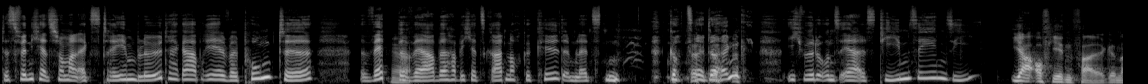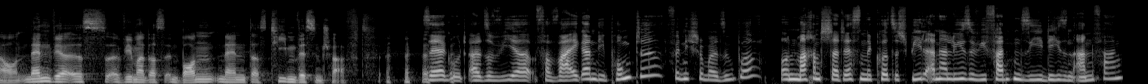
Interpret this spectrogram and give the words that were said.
Das finde ich jetzt schon mal extrem blöd, Herr Gabriel, weil Punkte, Wettbewerbe habe ich jetzt gerade noch gekillt im letzten, Gott sei Dank. Ich würde uns eher als Team sehen, Sie? Ja, auf jeden Fall, genau. Nennen wir es, äh, wie man das in Bonn nennt, das Team Wissenschaft. Sehr gut. Also wir verweigern die Punkte, finde ich schon mal super. Und machen stattdessen eine kurze Spielanalyse. Wie fanden Sie diesen Anfang?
